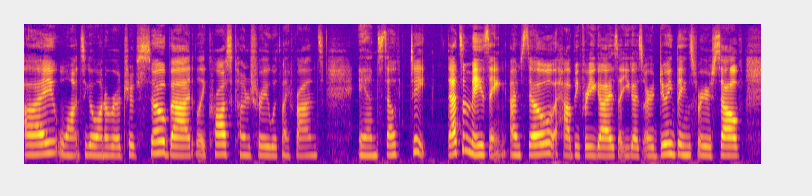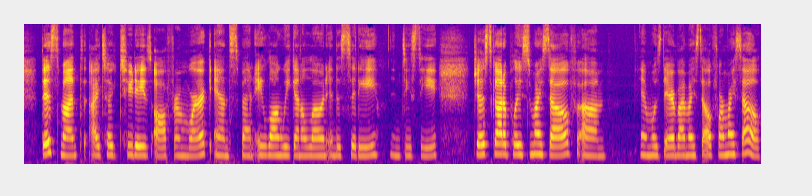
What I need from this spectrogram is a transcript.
I want to go on a road trip so bad, like cross country with my friends and self date. That's amazing. I'm so happy for you guys that you guys are doing things for yourself. This month, I took two days off from work and spent a long weekend alone in the city in DC. Just got a place to myself. Um, and was there by myself for myself.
